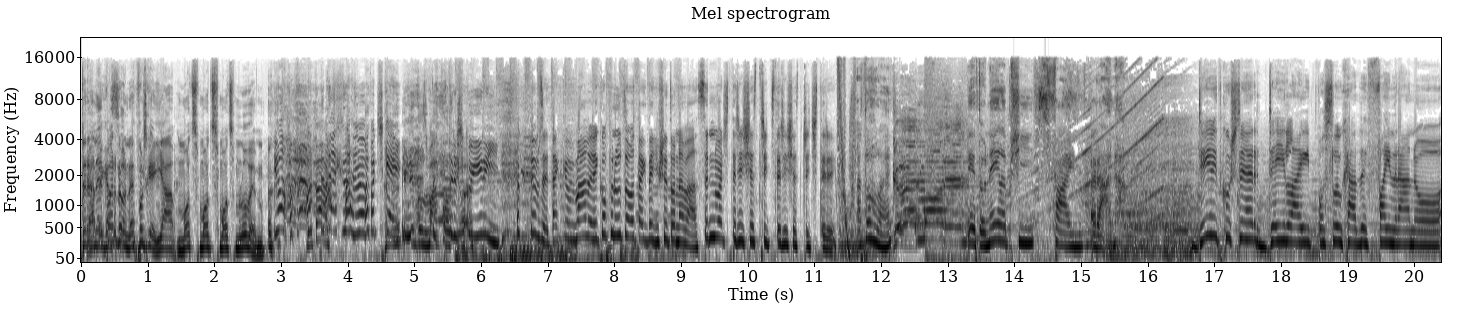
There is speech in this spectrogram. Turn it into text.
Teda Já ne, pardon, asi- ne, počkej, já moc, moc, moc mluvím. Jo, takhle, počkej. Je to zmátlo, Trošku jiný. Dobře, tak máme vykopnuto, tak teď už je to na vás. 724634634. A tohle je to nejlepší z Fajn rána. David Kushner, Daylight, posloucháte Fine Ráno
